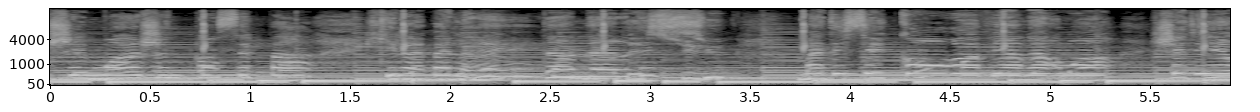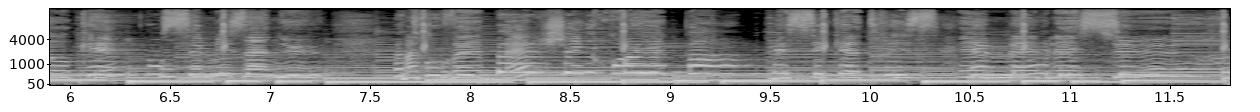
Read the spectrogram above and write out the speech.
Chez moi, je ne pensais pas qu'il appellerait d'un air déçu. M'a dit c'est qu'on revient vers moi. J'ai dit ok, on s'est mis à nu. M'a trouvé belle, j'y croyais pas. Mes cicatrices et mes blessures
